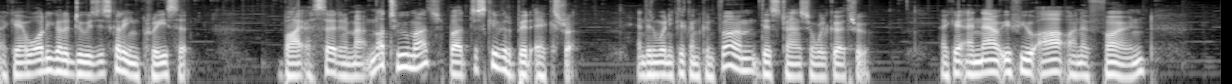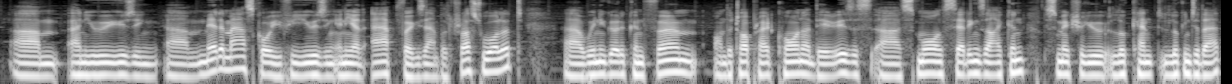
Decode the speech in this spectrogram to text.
Okay, what you got to do is just got to increase it by a certain amount. Not too much, but just give it a bit extra. And then when you click on confirm, this transaction will go through okay and now if you are on a phone um, and you're using um, MetaMask or if you're using any other app, for example, Trust Wallet, uh, when you go to confirm on the top right corner, there is a uh, small settings icon. Just make sure you look and look into that,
